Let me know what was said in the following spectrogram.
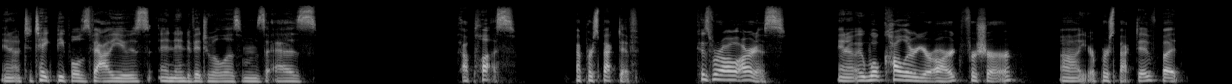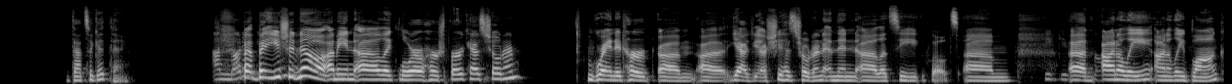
You know, to take people's values and individualisms as a plus, a perspective, because we're all artists. You know, it will color your art for sure. uh, your perspective, but that's a good thing. I'm not But but you should know. I mean, uh, like Lora Hirschberg has children. Granted, her um, uh, yeah yeah she has children, and then uh, let's see who else. Um, uh, Onnalee Onnalee Blank,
